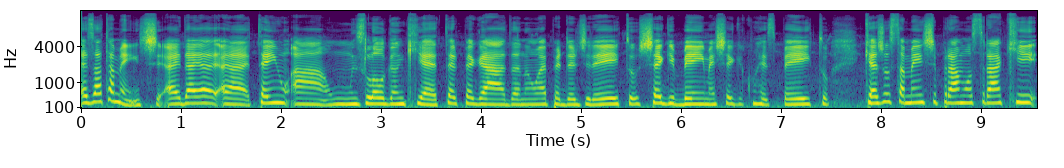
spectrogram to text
Exatamente. A ideia é, tem um slogan que é ter pegada não é perder direito, chegue bem, mas chegue com respeito, que é justamente para mostrar que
